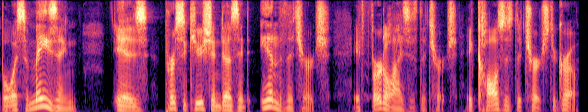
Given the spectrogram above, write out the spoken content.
But what's amazing is persecution doesn't end the church, it fertilizes the church, it causes the church to grow.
